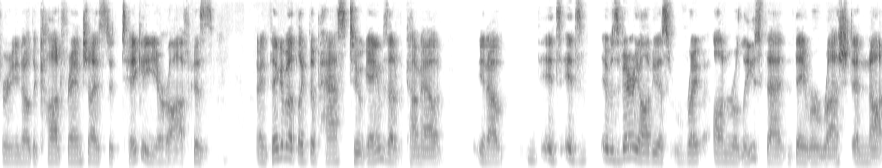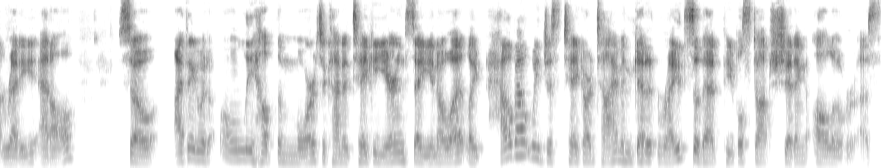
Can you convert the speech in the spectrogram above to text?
for you know the COD franchise to take a year off because I mean, think about like the past two games that have come out. You know, it's it's it was very obvious right on release that they were rushed and not ready at all. So I think it would only help them more to kind of take a year and say, you know what, like how about we just take our time and get it right so that people stop shitting all over us.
